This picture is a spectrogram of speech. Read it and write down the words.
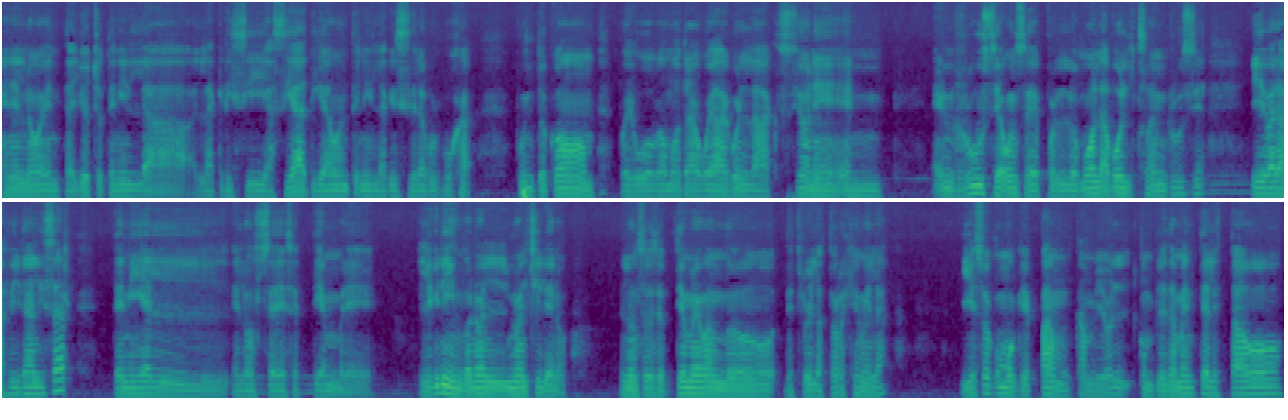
en el 98 tenéis la, la crisis asiática, tenéis la crisis de la burbuja .com, pues hubo como otra weá con las acciones en, en Rusia, cuando se desplomó la bolsa en Rusia. Y para finalizar, tenía el, el 11 de septiembre, el gringo, no el, no el chileno. el 11 de septiembre cuando destruye las Torres Gemelas. Y eso como que, ¡pam!, cambió completamente el estado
